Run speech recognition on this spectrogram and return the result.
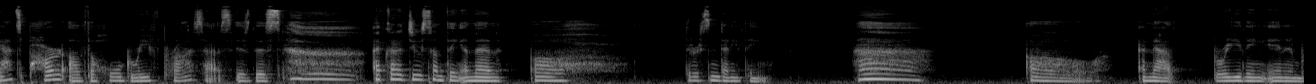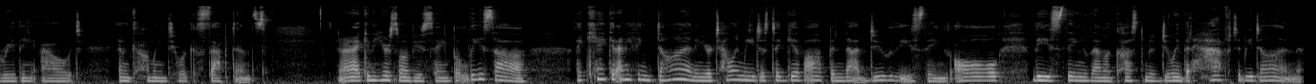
that's part of the whole grief process is this I've got to do something and then oh there isn't anything. Ah oh and that breathing in and breathing out and coming to acceptance. And I can hear some of you saying, "But Lisa, I can't get anything done and you're telling me just to give up and not do these things, all these things I'm accustomed to doing that have to be done."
